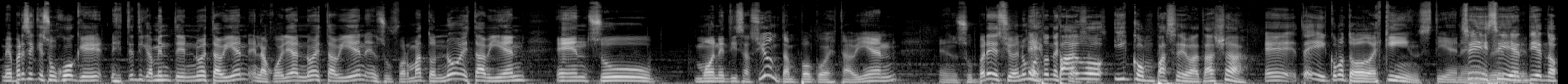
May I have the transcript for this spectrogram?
me parece que es un juego que estéticamente no está bien, en la jugabilidad no está bien, en su formato no está bien, en su monetización tampoco está bien, en su precio, en un ¿Es montón de pago cosas. y con pase de batalla? Eh, sí, como todo, skins tiene. Sí, de- sí, de- entiendo.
